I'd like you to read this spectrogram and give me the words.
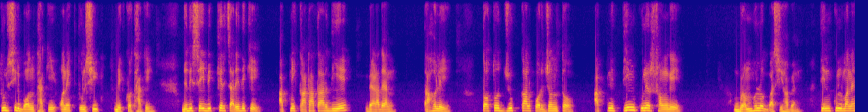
তুলসীর বন থাকে, অনেক তুলসী বৃক্ষ থাকে। যদি সেই বৃক্ষের চারিদিকে আপনি কাঁটা তার দিয়ে বেড়া দেন, তাহলে তত যুগকাল পর্যন্ত আপনি তিন কুলের সঙ্গে ব্রহ্মলোকবাসী হবেন। তিন কুল মানে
